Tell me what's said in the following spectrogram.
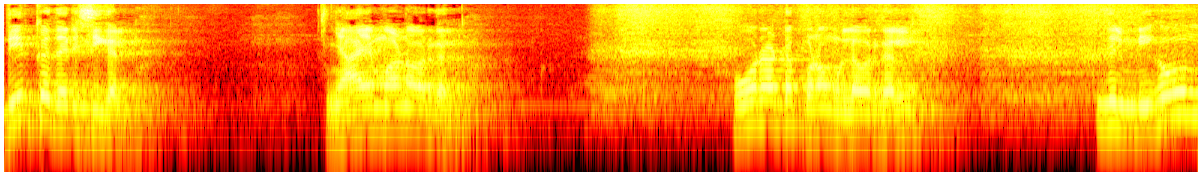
தீர்க்கதரிசிகள் நியாயமானவர்கள். போராட்ட குணம் உள்ளவர்கள். இதில் மிகவும்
